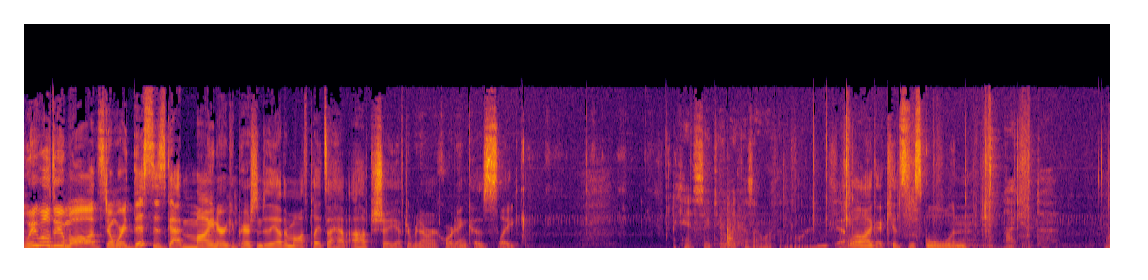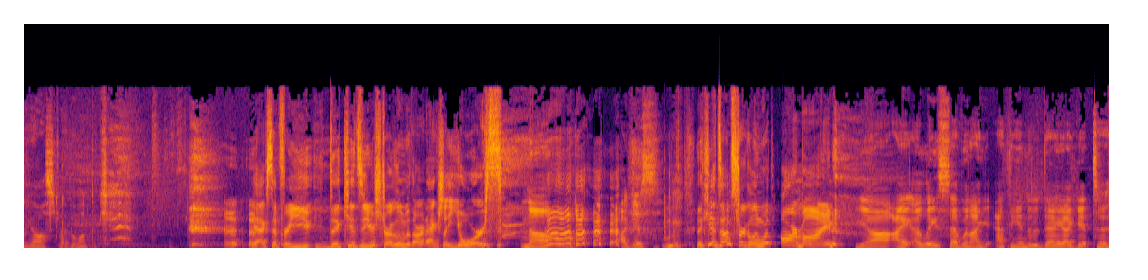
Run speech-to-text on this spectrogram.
We will do moths. Don't worry. This has got minor in comparison to the other moth plates I have. I'll have to show you after we're done recording because like can't stay too late because I work in the morning. yeah, well, I got kids in school and I get that. We all struggle with the kids. yeah, except for you, the kids that you're struggling with aren't actually yours. No. I just The kids I'm struggling with are mine. yeah. I at least said when I at the end of the day I get to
